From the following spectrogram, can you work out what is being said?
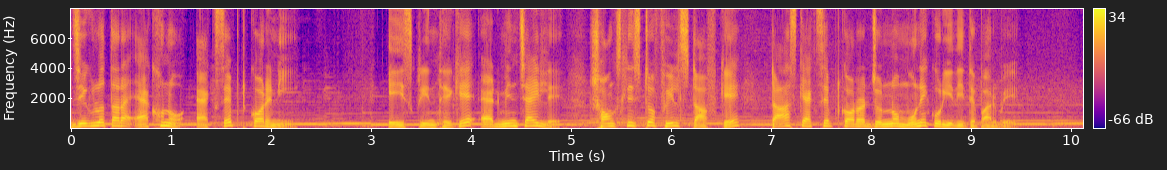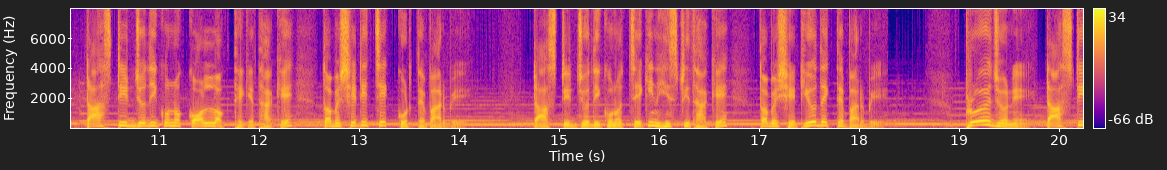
যেগুলো তারা এখনও অ্যাকসেপ্ট করেনি। এই স্ক্রিন থেকে অ্যাডমিন চাইলে সংশ্লিষ্ট ফিল্ড স্টাফকে টাস্ক অ্যাকসেপ্ট করার জন্য মনে করিয়ে দিতে পারবে। টাস্কটির যদি কোনো কল লক থেকে থাকে, তবে সেটি চেক করতে পারবে। টাস্কটির যদি কোনো চেক ইন হিস্ট্রি থাকে, তবে সেটিও দেখতে পারবে। প্রয়োজনে টাস্কটি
